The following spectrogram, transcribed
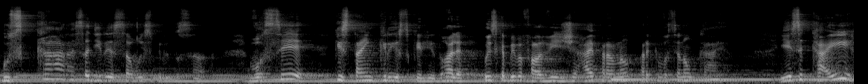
buscar essa direção do Espírito Santo. Você que está em Cristo, querido, olha, por isso que a Bíblia fala: vigiai para, não, para que você não caia. E esse cair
